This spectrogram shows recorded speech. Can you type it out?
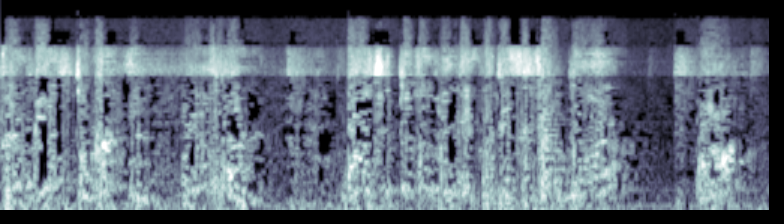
vai mesmo tomar, olha só, tudo no liquidificador, ó.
